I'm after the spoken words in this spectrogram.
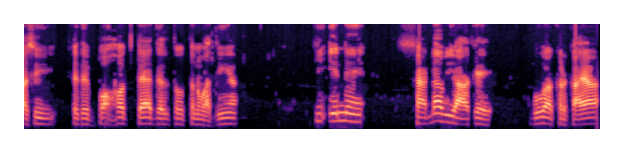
ਅਸੀਂ ਇਹਦੇ ਬਹੁਤ ਤਹਿ ਦਿਲ ਤੋਂ ਧੰਨਵਾਦੀ ਹਾਂ ਕਿ ਇਹਨੇ ਸਾਡਾ ਵੀ ਆ ਕੇ ਬੂਹਾ ਖੜਕਾਇਆ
